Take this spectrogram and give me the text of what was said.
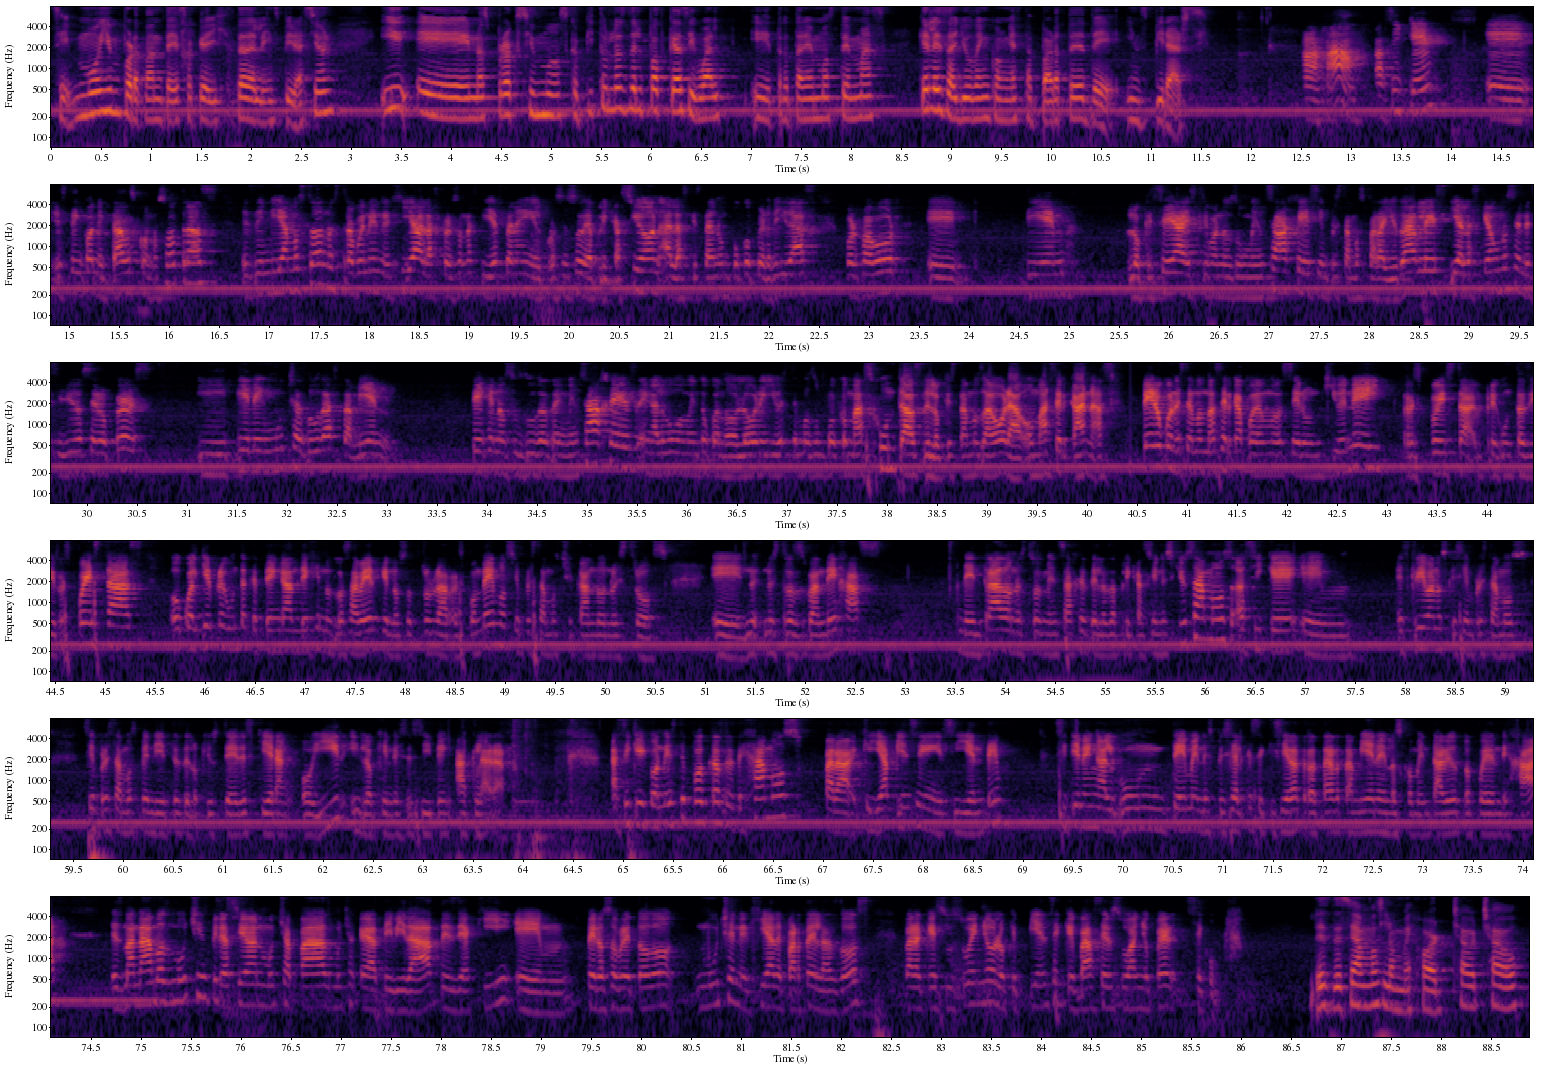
Sí, muy importante eso que dijiste de la inspiración. Y eh, en los próximos capítulos del podcast igual eh, trataremos temas que les ayuden con esta parte de inspirarse. Ajá, así que eh, estén conectados con nosotras. Les enviamos toda nuestra buena energía a las personas que ya están en el proceso de aplicación, a las que están un poco perdidas. Por favor, eh, DM lo que sea, escríbanos un mensaje, siempre estamos para ayudarles. Y a las que aún no se han decidido hacer au y tienen muchas dudas, también déjenos sus dudas en mensajes. En algún momento cuando Lore y yo estemos un poco más juntas de lo que estamos ahora o más cercanas. Pero cuando estemos más cerca podemos hacer un QA, respuesta, preguntas y respuestas. O cualquier pregunta que tengan, déjenoslo saber que nosotros la respondemos. Siempre estamos checando nuestros, eh, nuestras bandejas de entrada nuestros mensajes de las aplicaciones que usamos, así que em, escríbanos que siempre estamos, siempre estamos pendientes de lo que ustedes quieran oír y lo que necesiten aclarar. Así que con este podcast les dejamos para que ya piensen en el siguiente. Si tienen algún tema en especial que se quisiera tratar también en los comentarios lo pueden dejar. Les mandamos mucha inspiración, mucha paz, mucha creatividad desde aquí, em, pero sobre todo mucha energía de parte de las dos para que su sueño, lo que piensen que va a ser su año PER, se cumpla. Les deseamos lo mejor. Chao, chao.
